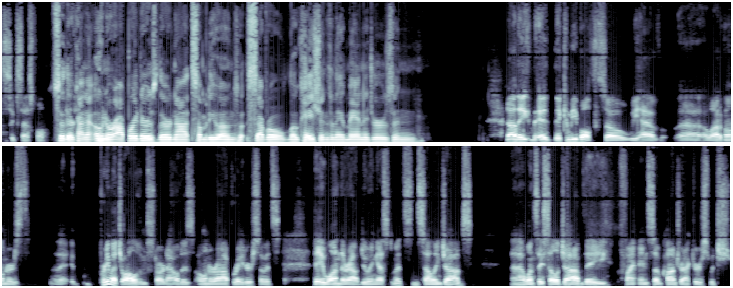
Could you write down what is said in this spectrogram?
successful so they're kind of owner operators they're not somebody who owns several locations and they have managers and no they they, they can be both so we have uh, a lot of owners pretty much all of them start out as owner operators. so it's day one they're out doing estimates and selling jobs uh, once they sell a job, they find subcontractors, which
